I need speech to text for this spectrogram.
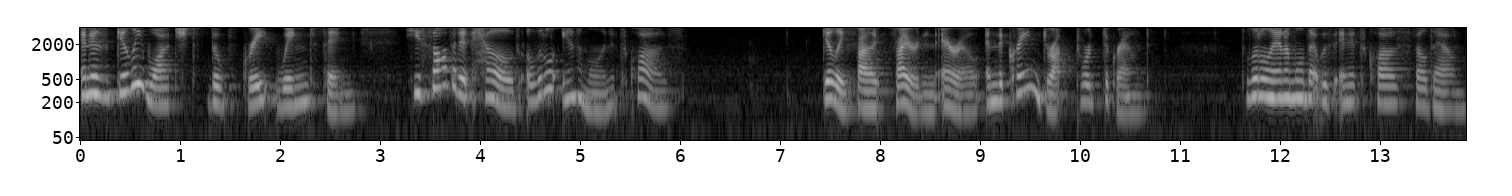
And as Gilly watched the great winged thing, he saw that it held a little animal in its claws. Gilly fi- fired an arrow, and the crane dropped toward the ground. The little animal that was in its claws fell down.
